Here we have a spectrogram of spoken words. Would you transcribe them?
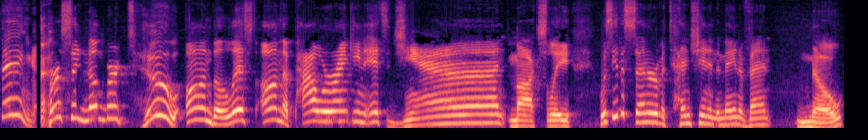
thing. Person number two on the list on the power ranking, it's Jon Moxley. Was he the center of attention in the main event? No.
